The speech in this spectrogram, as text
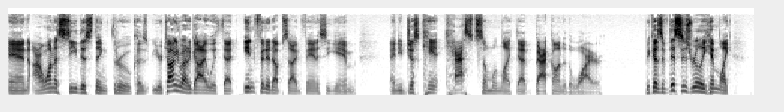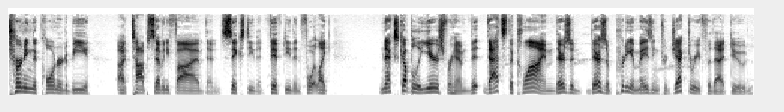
and I want to see this thing through because you're talking about a guy with that infinite upside fantasy game, and you just can't cast someone like that back onto the wire. Because if this is really him, like turning the corner to be a top 75, then 60, then 50, then 4, like next couple of years for him, th- that's the climb. There's a there's a pretty amazing trajectory for that dude.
